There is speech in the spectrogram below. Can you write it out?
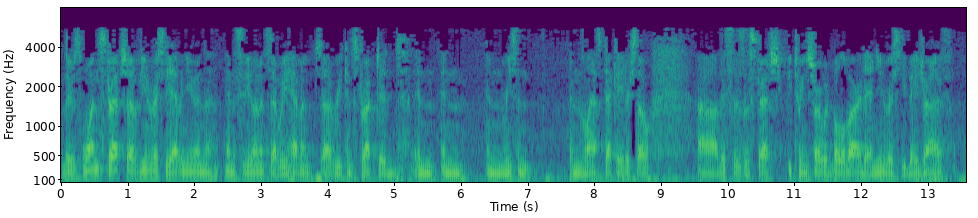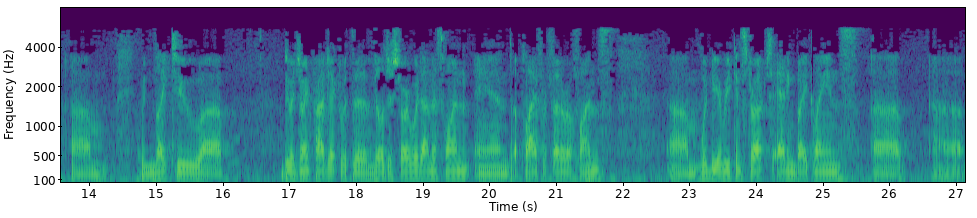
There's one stretch of University Avenue in the in the city limits that we haven't uh, reconstructed in in in recent in the last decade or so. Uh, this is a stretch between Shorewood Boulevard and University Bay Drive. Um, we'd like to uh, do a joint project with the Village of Shorewood on this one and apply for federal funds. Um, would be a reconstruct, adding bike lanes, uh, uh,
